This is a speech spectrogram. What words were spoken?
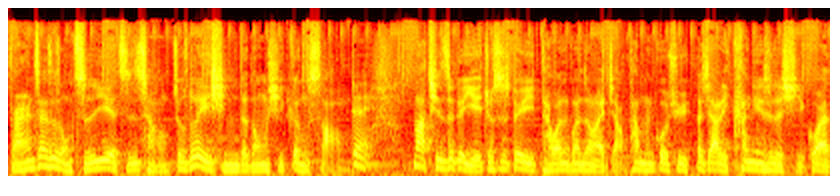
反而在这种职业职场，就是类型的东西更少。对。那其实这个也就是对于台湾的观众来讲，他们过去在家里看电视的习惯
